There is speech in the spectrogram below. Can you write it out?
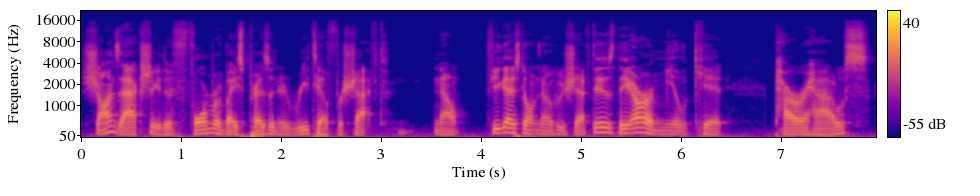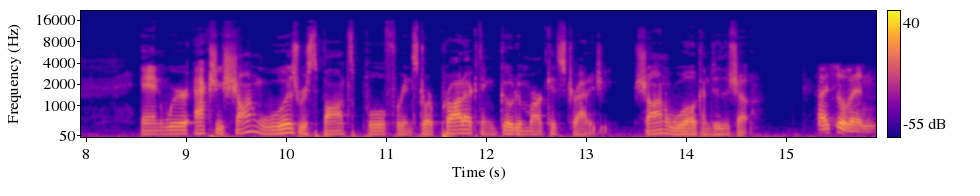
Sean's actually the former vice president of retail for Chef. Now, if you guys don't know who Chef is, they are a meal kit powerhouse. And we're actually, Sean was responsible for in store product and go to market strategy. Sean, welcome to the show. Hi, Sylvain.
